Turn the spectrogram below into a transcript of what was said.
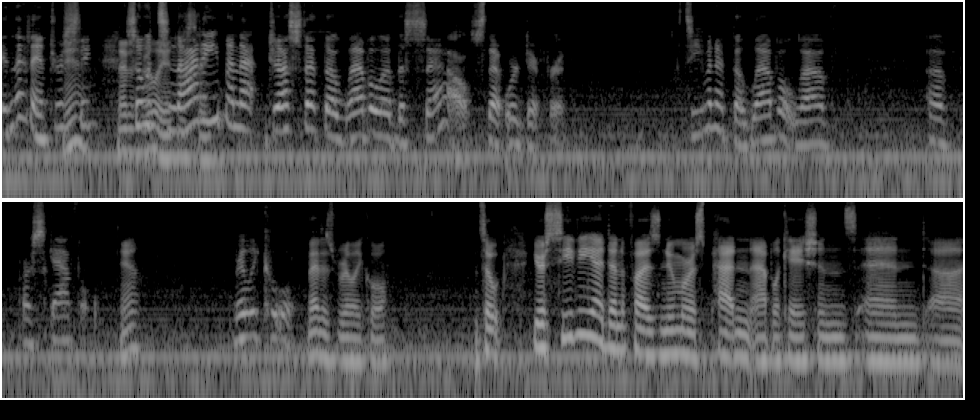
Isn't that interesting? Yeah, that so really it's not even at just at the level of the cells that we're different. It's even at the level of of our scaffold. Yeah. Really cool. That is really cool. So your CV identifies numerous patent applications and uh,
